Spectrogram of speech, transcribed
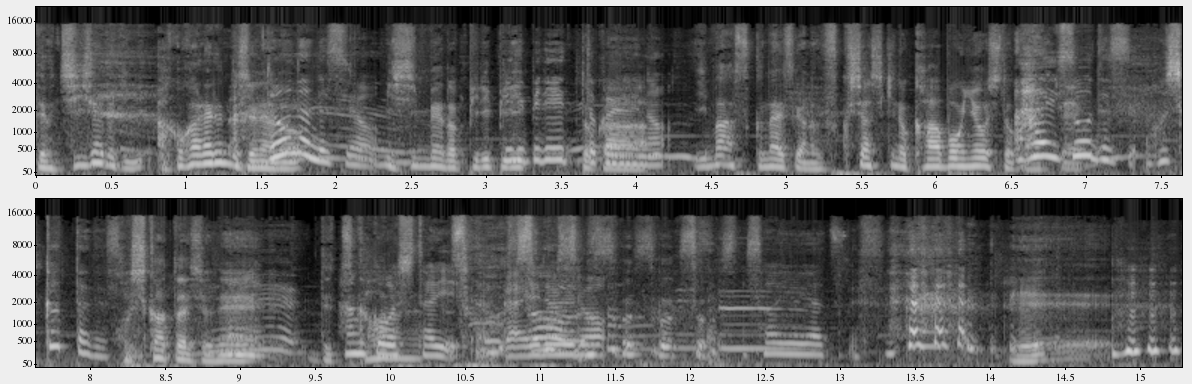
でも小さい時に憧れるんですよねそうなんですよ。ミシン目のピリピリピリとかの。今は少ないですけど複写式のカーボン用紙とかはいそうです。欲しかったです、欲しかったですよね、で反抗したりなんかいろいろ。そういうやつです。えー、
